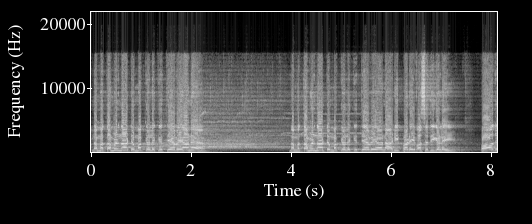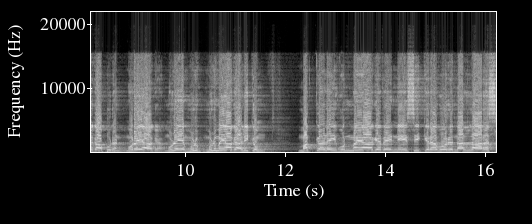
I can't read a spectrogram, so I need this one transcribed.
நம்ம தமிழ்நாட்டு மக்களுக்கு தேவையான நம்ம தமிழ்நாட்டு மக்களுக்கு தேவையான அடிப்படை வசதிகளை பாதுகாப்புடன் முறையாக முழைய முழு- முழுமையாக அளிக்கும் மக்களை உண்மையாகவே நேசிக்கிற ஒரு நல்ல அரசு.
